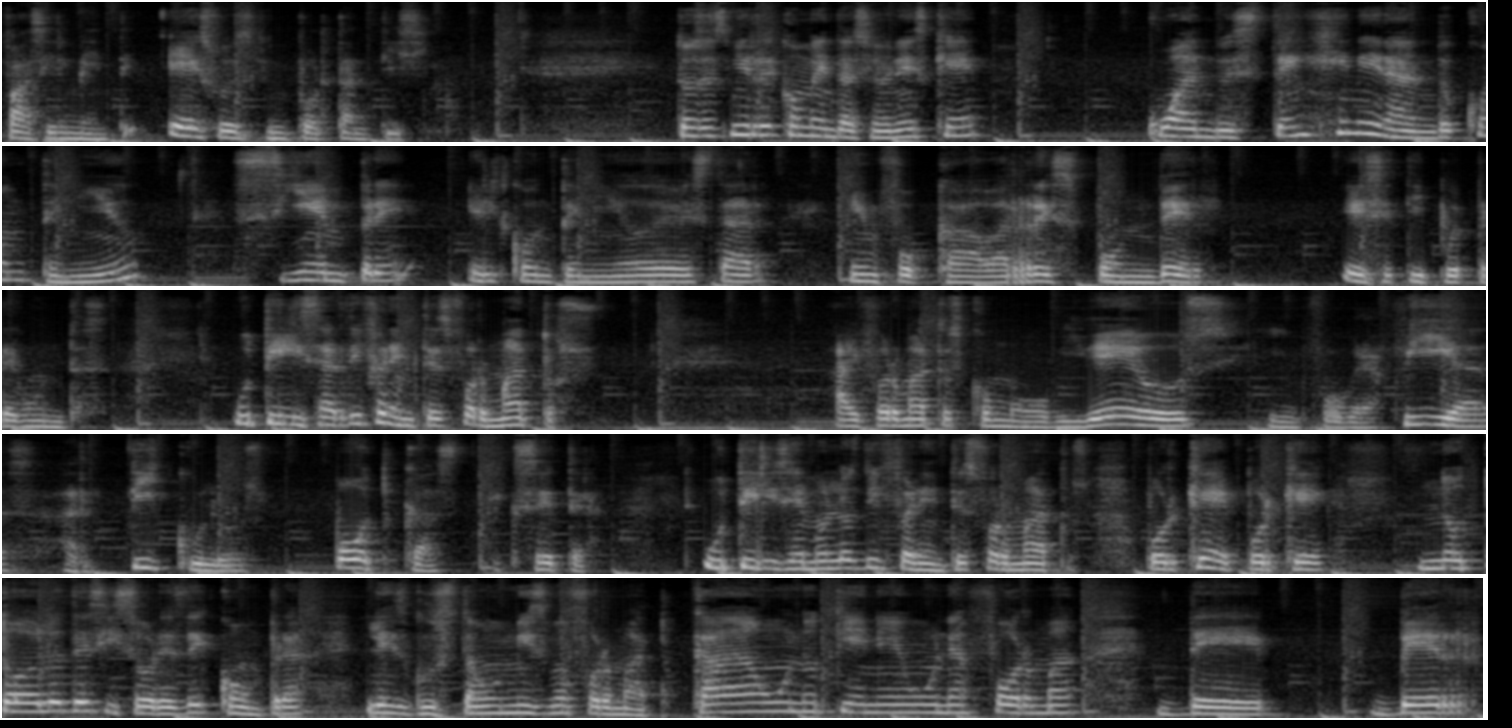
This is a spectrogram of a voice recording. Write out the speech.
fácilmente. Eso es importantísimo. Entonces mi recomendación es que cuando estén generando contenido, siempre el contenido debe estar enfocado a responder ese tipo de preguntas. Utilizar diferentes formatos. Hay formatos como videos, infografías, artículos, podcast, etc. Utilicemos los diferentes formatos. ¿Por qué? Porque no todos los decisores de compra les gusta un mismo formato. Cada uno tiene una forma de ver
